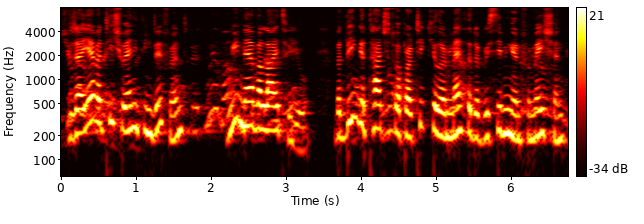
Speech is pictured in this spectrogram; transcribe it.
Did I ever teach you anything different? We never lie to you, but being attached to a particular method of receiving information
